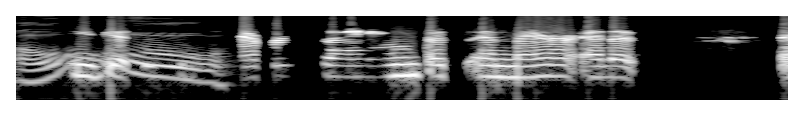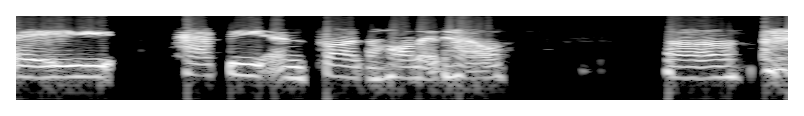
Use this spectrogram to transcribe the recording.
Oh, You get everything that's in there, and it's a happy and fun haunted house. Uh,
